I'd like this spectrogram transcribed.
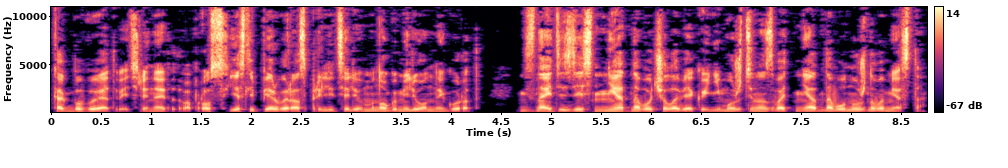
как бы вы ответили на этот вопрос, если первый раз прилетели в многомиллионный город, не знаете здесь ни одного человека и не можете назвать ни одного нужного места?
